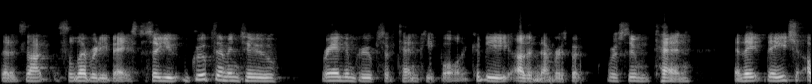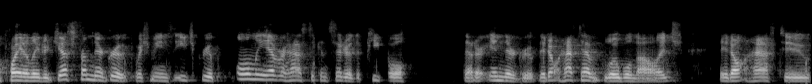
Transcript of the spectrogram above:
that it's not celebrity based. So you group them into random groups of 10 people. It could be other numbers, but we're assuming 10. And they, they each appoint a leader just from their group, which means each group only ever has to consider the people that are in their group. They don't have to have global knowledge. They don't have to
